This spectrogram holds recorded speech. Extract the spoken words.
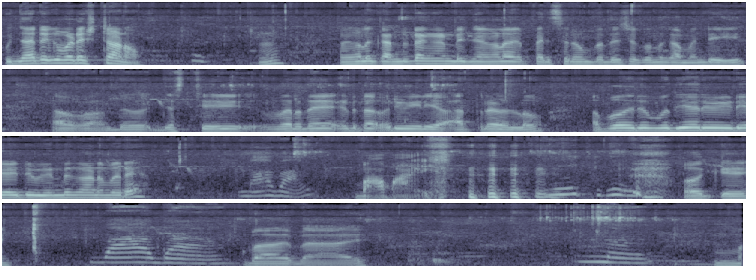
കുഞ്ഞാറ്റൊക്കെ ഇവിടെ ഇഷ്ടമാണോ നിങ്ങൾ കണ്ടിട്ട് എങ്ങാണ്ട് ഞങ്ങളെ പരിസരവും പ്രദേശമൊക്കെ ഒന്ന് കമന്റ് ചെയ്യും. അപ്പോൾ അത് ജസ്റ്റ് വെറുതെ എടുത്ത ഒരു വീഡിയോ അത്രേ ഉള്ളൂ. അപ്പോൾ ഒരു പുതിയൊരു വീഡിയോ ആയിട്ട് വീണ്ടും കാണും വരെ. ബാബായ് ബായ് ഓക്കെ ബായ് ബായ് ഉമ്മ.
